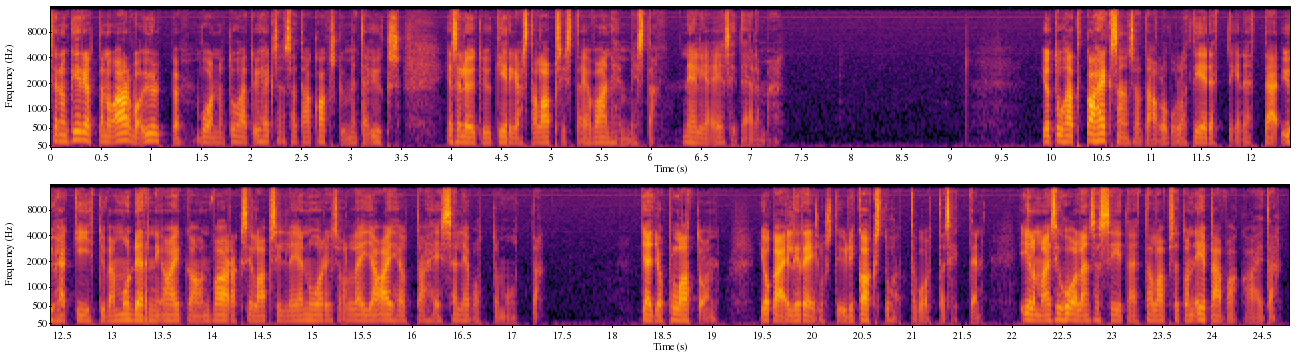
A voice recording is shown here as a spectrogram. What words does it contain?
Sen on kirjoittanut Arvo Ylppö vuonna 1921 ja se löytyy kirjasta Lapsista ja vanhemmista, neljä esitelmää. Jo 1800-luvulla tiedettiin, että yhä kiihtyvä moderni aika on vaaraksi lapsille ja nuorisolle ja aiheuttaa heissä levottomuutta. Ja jo Platon, joka eli reilusti yli 2000 vuotta sitten, ilmaisi huolensa siitä, että lapset on epävakaita –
